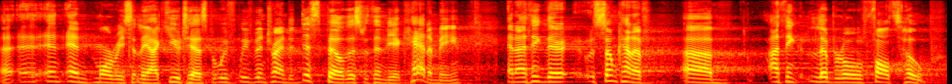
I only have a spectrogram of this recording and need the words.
uh, and, and more recently IQ tests, but we've, we've been trying to dispel this within the academy. And I think there was some kind of, um, I think, liberal false hope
